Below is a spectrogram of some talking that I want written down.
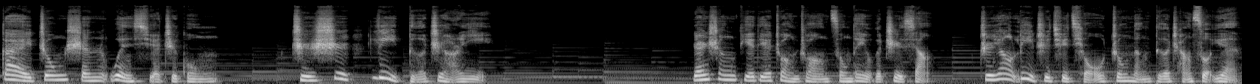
盖终身问学之功，只是立德志而已。人生跌跌撞撞，总得有个志向，只要立志去求，终能得偿所愿。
